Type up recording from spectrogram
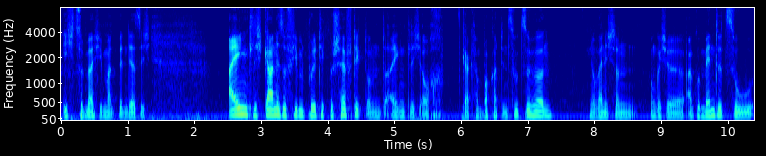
ich zum Beispiel jemand bin, der sich eigentlich gar nicht so viel mit Politik beschäftigt und eigentlich auch gar keinen Bock hat, den zuzuhören. Nur wenn ich dann irgendwelche Argumente zu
